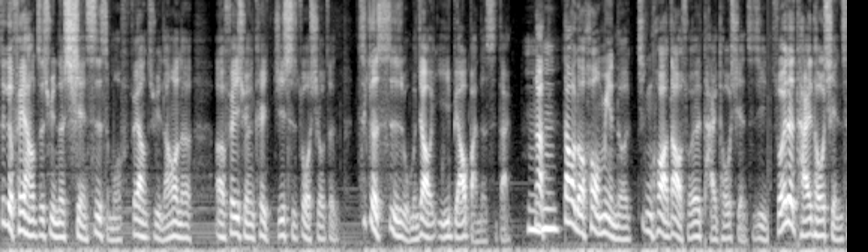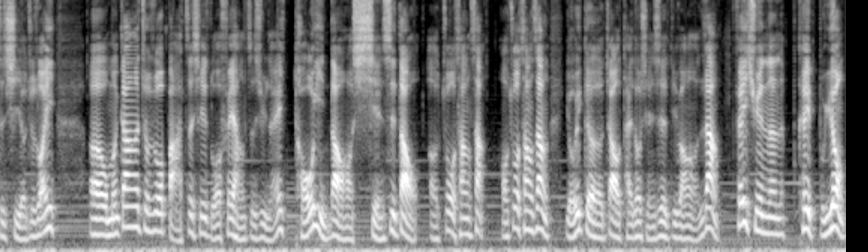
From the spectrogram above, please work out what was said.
这个飞行资讯呢，显示什么飞行资讯，然后呢，呃，飞行员可以及时做修正。这个是我们叫仪表板的时代。嗯、那到了后面呢，进化到所谓的抬头显示器。所谓的抬头显示器啊，就是说，哎，呃，我们刚刚就是说把这些所谓飞行资讯呢，哎，投影到哈，显示到呃座舱上。哦，座舱上有一个叫抬头显示的地方哦，让飞行员呢可以不用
